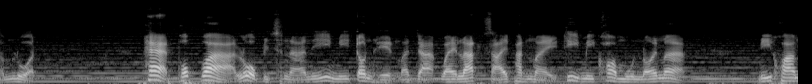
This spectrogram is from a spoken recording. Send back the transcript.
สำรวจ แพทย์พบว่าโรคปริศนานี้มีต้นเหตุมาจากไวรัสสายพันธุ์ใหม่ที่มีข้อมูลน้อยมาก มีความ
